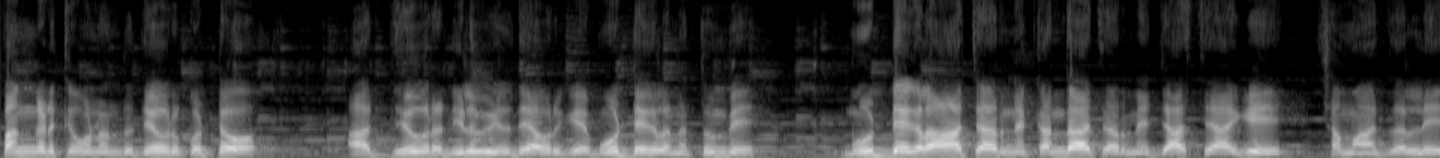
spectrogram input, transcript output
ಪಂಗಡಕ್ಕೆ ಒಂದೊಂದು ದೇವರು ಕೊಟ್ಟು ಆ ದೇವರ ನಿಲುವು ಇಲ್ಲದೆ ಅವರಿಗೆ ಮೂಡ್ಡೆಗಳನ್ನು ತುಂಬಿ ಮೂಡ್ಡೆಗಳ ಆಚರಣೆ, ಕಂದಾಚರಣೆ ಜಾಸ್ತಿಯಾಗಿ ಸಮಾಜದಲ್ಲಿ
